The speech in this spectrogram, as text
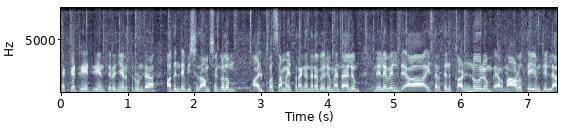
സെക്രട്ടേറിയറ്റിനെയും തിരഞ്ഞെടുത്തിട്ടുണ്ട്. അതിന്റെ വിശദാംശങ്ങളും അല്പസമയത്തിനകം തന്നെ വരും. എന്തായാലും നിലവിൽ ഇത്തരത്തിൽ കണ്ണൂരും എറണാകുളത്തെയും ജില്ലാ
